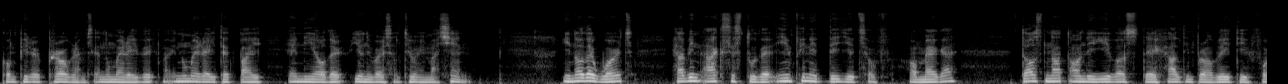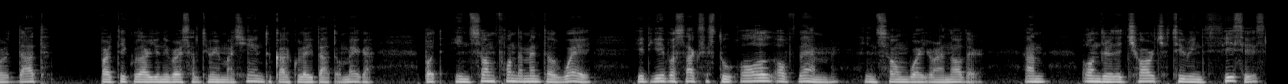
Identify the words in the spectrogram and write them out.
computer programs enumerated, enumerated by any other universal Turing machine. In other words, having access to the infinite digits of omega does not only give us the halting probability for that particular universal Turing machine to calculate that omega, but in some fundamental way, it gives us access to all of them in some way or another. And under the Church Turing thesis,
